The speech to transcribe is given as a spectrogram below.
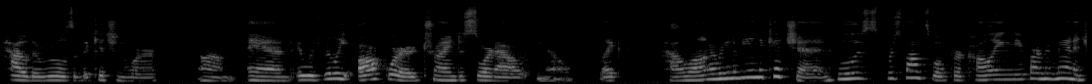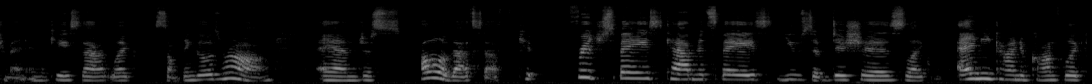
how the rules of the kitchen were, um, and it was really awkward trying to sort out, you know, like how long are we going to be in the kitchen? Who's responsible for calling the apartment management in the case that like something goes wrong, and just all of that stuff. Ki- fridge space, cabinet space, use of dishes, like any kind of conflict,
